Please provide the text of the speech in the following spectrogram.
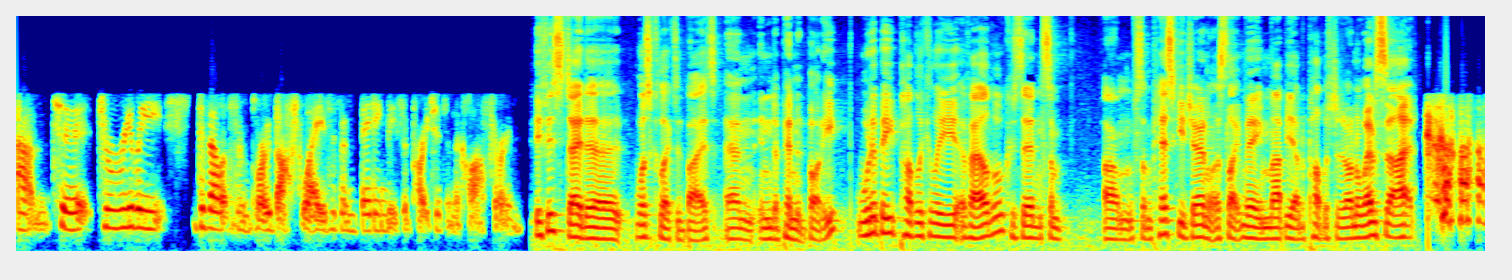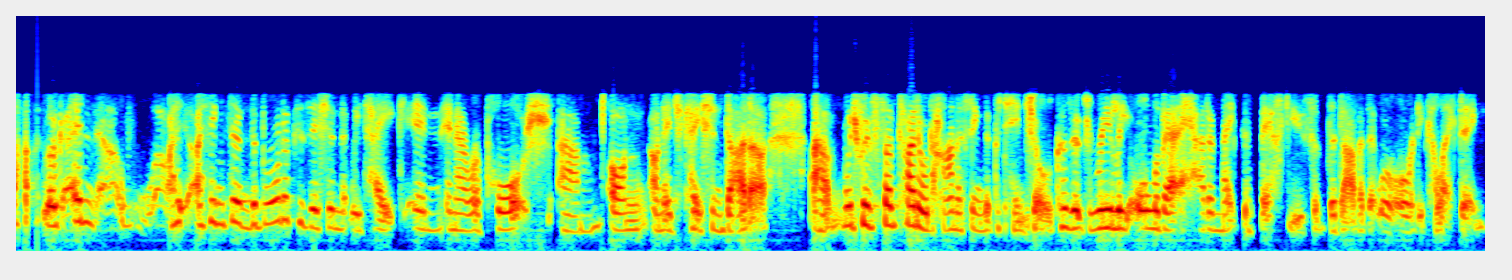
Um, to to really develop some robust ways of embedding these approaches in the classroom. If this data was collected by an independent body, would it be publicly available? Because then some um, some pesky journalists like me might be able to publish it on a website. Look, and uh, I, I, think the, the broader position that we take in, in our report um, on, on education data, um, which we've subtitled Harnessing the Potential, because it's really all about how to make the best use of the data that we're already collecting.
